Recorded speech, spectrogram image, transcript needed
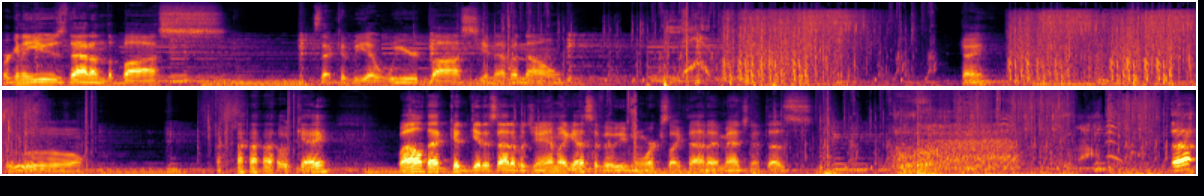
We're gonna use that on the boss. Cause that could be a weird boss, you never know. Okay. Ooh. okay. Well, that could get us out of a jam, I guess, if it even works like that. I imagine it does. Ah!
